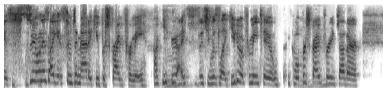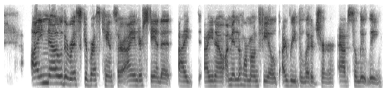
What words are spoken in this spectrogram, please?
as soon as I get symptomatic, you prescribe for me. Mm-hmm. I, she was like, you do it for me too. We'll mm-hmm. prescribe for each other. I know the risk of breast cancer. I understand it. I, I, you know, I'm in the hormone field. I read the literature. Absolutely.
